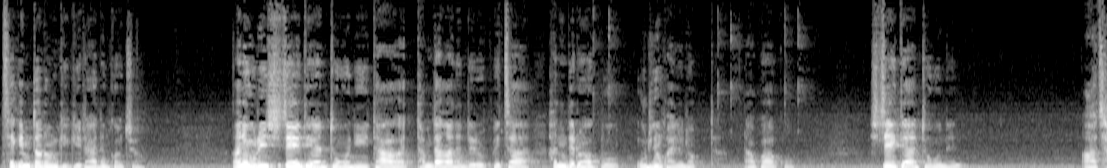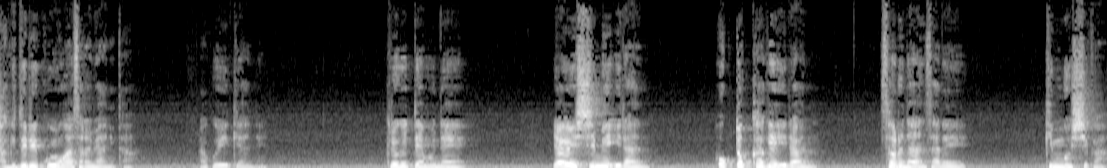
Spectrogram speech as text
책임 떠넘기기를 하는 거죠. 아니 우리 CJ 대한통운이 다 담당하는 대로 배차하는 대로 하고 우리는 관련이 없다 라고 하고 CJ 대한통운은 아, 자기들이 고용한 사람이 아니다. 라고 얘기하는. 그렇기 때문에 열심히 일한, 혹독하게 일한 31살의 김모 씨가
